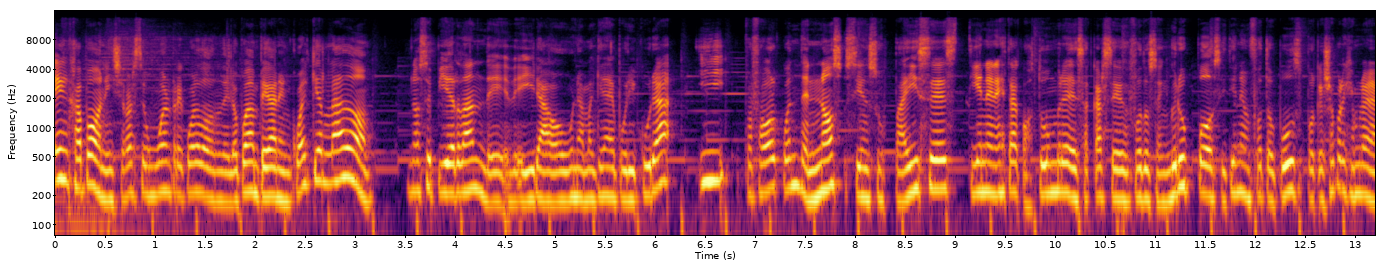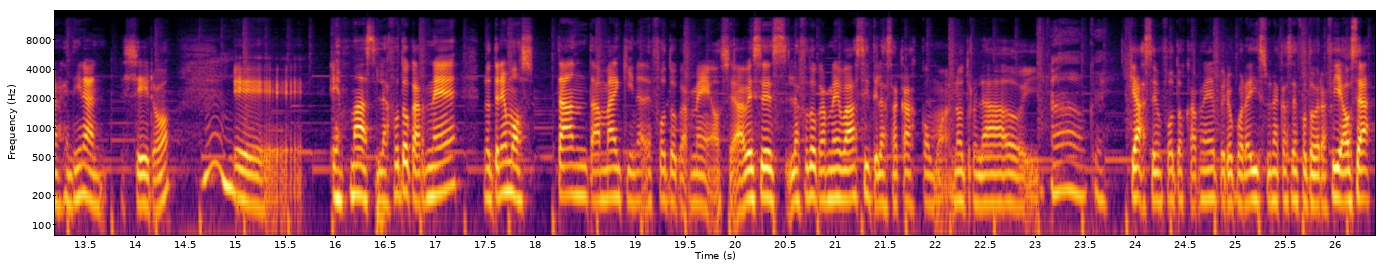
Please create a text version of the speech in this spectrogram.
en Japón y llevarse un buen recuerdo donde lo puedan pegar en cualquier lado, no se pierdan de, de ir a una máquina de puricura y por favor cuéntenos si en sus países tienen esta costumbre de sacarse fotos en grupos, si tienen fotopools, porque yo por ejemplo en Argentina cero. Eh, es más, la foto carné, no tenemos tanta máquina de foto carné. O sea, a veces la foto carné vas y te la sacas como en otro lado y Ah, ok. que hacen fotos carné, pero por ahí es una casa de fotografía. O sea,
